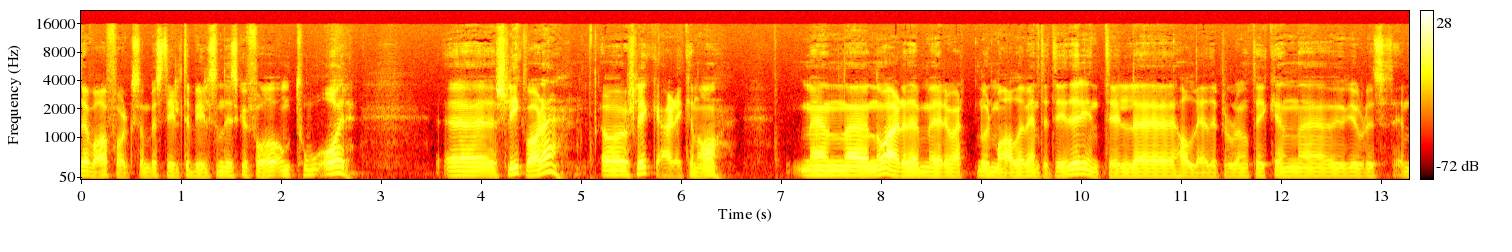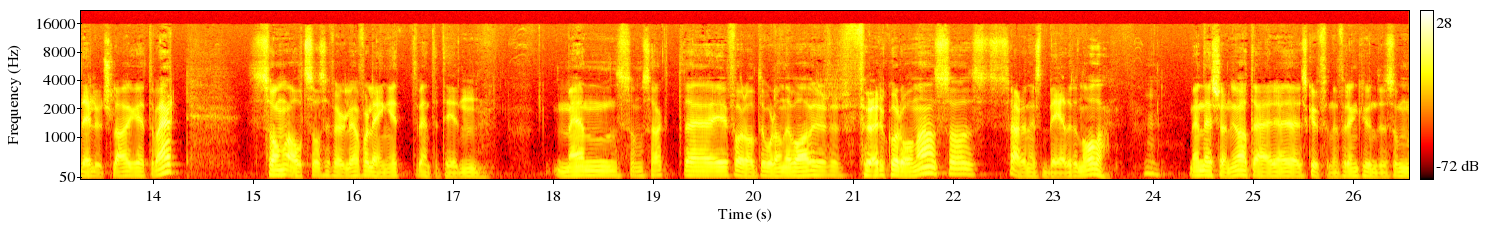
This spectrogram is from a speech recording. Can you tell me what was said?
det var folk som bestilte bil som de skulle få om to år. Eh, slik var det. Og slik er det ikke nå. Men eh, nå er det mer vært normale ventetider inntil eh, halvlederproblematikken eh, gjorde en del utslag etter hvert. Som altså selvfølgelig har forlenget ventetiden. Men som sagt, eh, i forhold til hvordan det var før korona, så, så er det nesten bedre nå, da. Mm. Men jeg skjønner jo at det er eh, skuffende for en kunde som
